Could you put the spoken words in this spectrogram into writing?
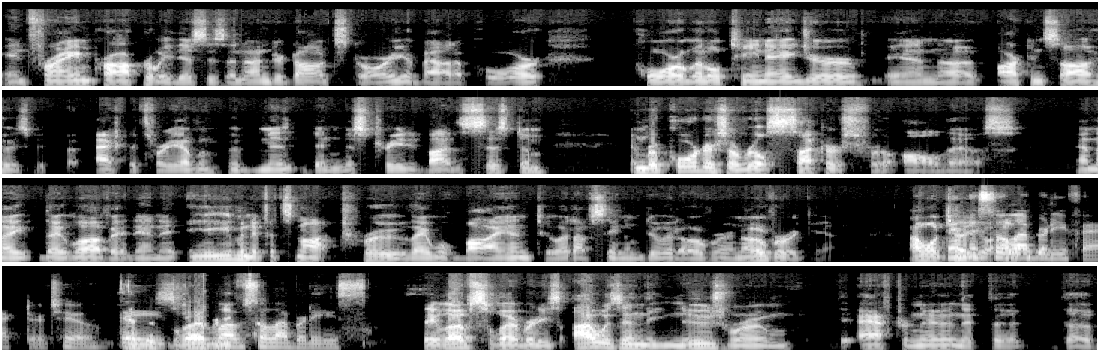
And framed properly, this is an underdog story about a poor poor little teenager in uh, Arkansas who's actually three of them who've mi- been mistreated by the system. And reporters are real suckers for all this, and they they love it. And it, even if it's not true, they will buy into it. I've seen them do it over and over again. I will tell and the you, celebrity factor too. They, the they love celebrities. they love celebrities. I was in the newsroom the afternoon that the the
